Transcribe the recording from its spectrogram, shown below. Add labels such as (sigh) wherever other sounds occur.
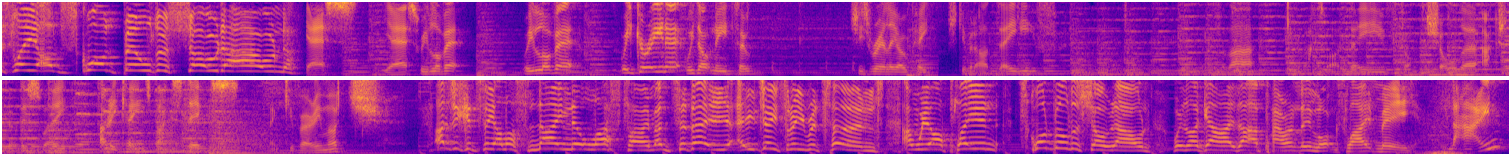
Previously on Squad Builder Showdown. Yes, yes, we love it. We love it. We green it. We don't need to. She's really OP. Just give it our Dave. Go for that. Give it back to our Dave. Drop the shoulder. Action go this way. Harry Kane's back sticks. Thank you very much. As you can see, I lost 9 0 last time, and today AJ3 returns, and we are playing Squad Builder Showdown with a guy that apparently looks like me. Nine?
